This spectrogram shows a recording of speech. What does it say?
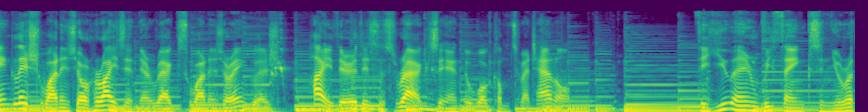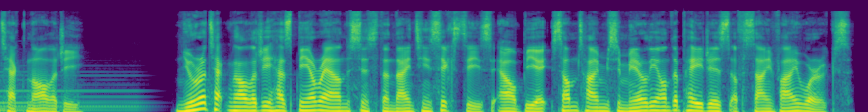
English widens your horizon and Rex widens your English. Hi there, this is Rex and welcome to my channel. The UN rethinks neurotechnology. Neurotechnology has been around since the 1960s, albeit sometimes merely on the pages of sci fi works.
